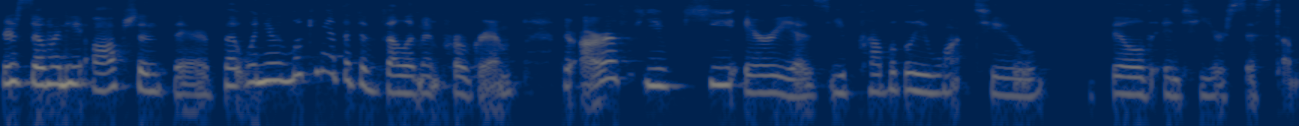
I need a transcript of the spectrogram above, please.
there's so many options there. But when you're looking at the development program there are a few key areas you probably want to build into your system.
